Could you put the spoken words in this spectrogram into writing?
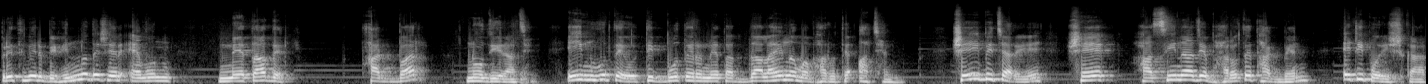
পৃথিবীর বিভিন্ন দেশের এমন নেতাদের থাকবার নজির আছে। এই মুহূর্তেও তিব্বতের নেতা দালাই লামা ভারতে আছেন। সেই বিচারে শেখ হাসিনা যে ভারতে থাকবেন, এটি পরিষ্কার।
